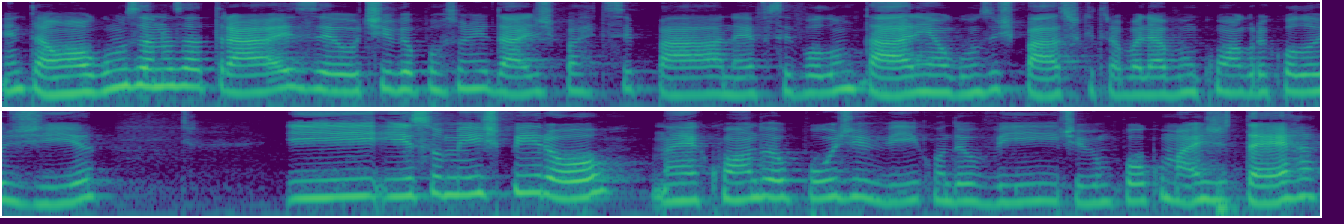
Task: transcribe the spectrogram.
Então, alguns anos atrás, eu tive a oportunidade de participar, né, ser voluntária em alguns espaços que trabalhavam com agroecologia. E isso me inspirou, né, quando eu pude vir, quando eu vi, tive um pouco mais de terra,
